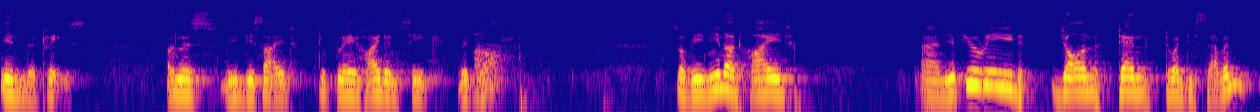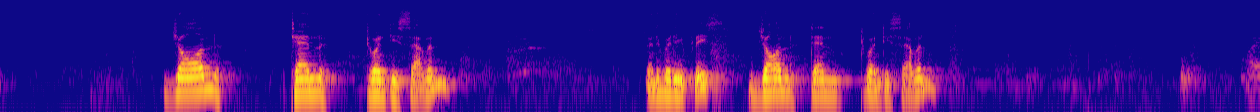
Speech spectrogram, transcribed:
in the trees unless we decide to play hide and seek with God. So we need not hide. And if you read John 10 27, John 10 27, anybody please? John 10 27. My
